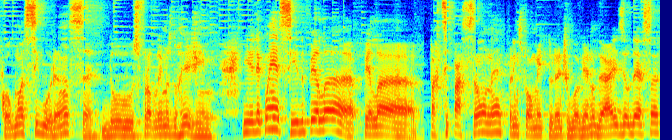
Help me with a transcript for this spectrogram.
com alguma segurança dos problemas do regime. E ele é conhecido pela, pela participação, né, principalmente durante o governo Geisel, dessa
